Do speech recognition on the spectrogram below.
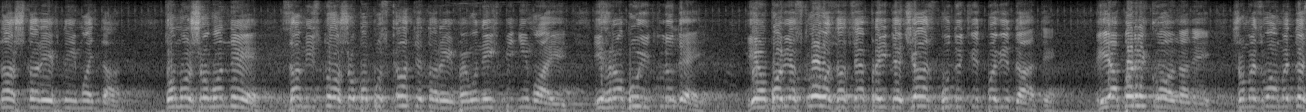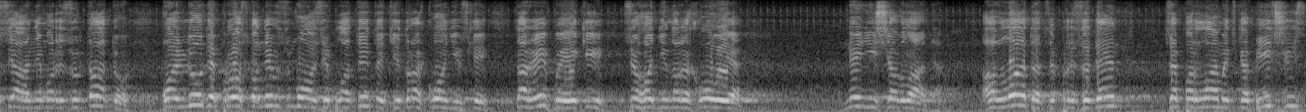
наш тарифний майдан. Тому що вони замість того, щоб опускати тарифи, вони їх піднімають і грабують людей. І обов'язково за це прийде час, будуть відповідати. І я переконаний, що ми з вами досягнемо результату, бо люди просто не в змозі платити ті драконівські тарифи, які сьогодні нараховує нинішня влада. А влада це президент, це парламентська більшість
